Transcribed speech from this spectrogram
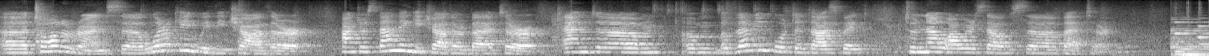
uh, tolerance, uh, working with each other, understanding each other better, and um, um, a very important aspect, to know ourselves uh, better.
